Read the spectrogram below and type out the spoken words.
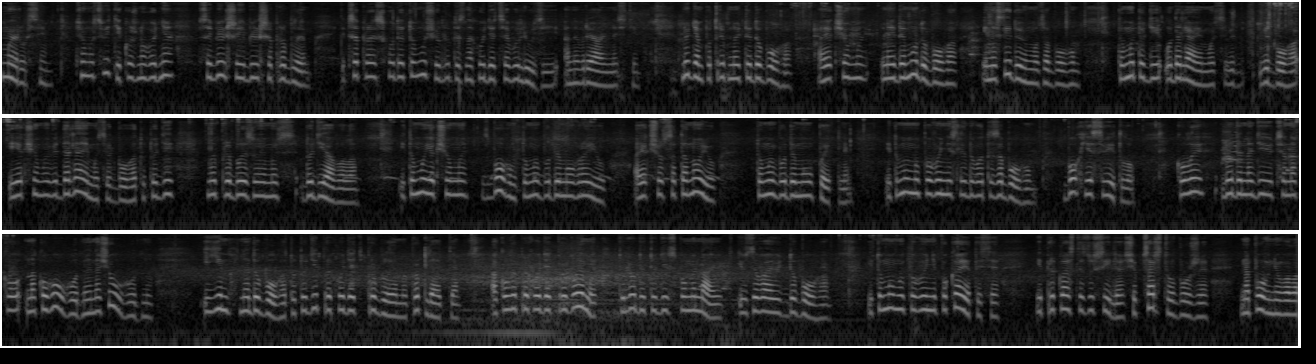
Миру всім. В цьому світі кожного дня все більше і більше проблем. І це відбувається тому, що люди знаходяться в ілюзії, а не в реальності. Людям потрібно йти до Бога. А якщо ми не йдемо до Бога і не слідуємо за Богом, то ми тоді удаляємось від, від Бога. І якщо ми віддаляємось від Бога, то тоді ми приблизуємось до дьявола. І тому, якщо ми з Богом, то ми будемо в раю. А якщо сатаною, то ми будемо у пеклі. І тому ми повинні слідувати за Богом. Бог є світло. Коли люди надіються на кого, на кого угодно і на що угодно, і їм не до Бога, то тоді приходять проблеми, прокляття. А коли приходять проблеми, то люди тоді вспоминають і взивають до Бога. І тому ми повинні покаятися і прикласти зусилля, щоб Царство Боже наповнювало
